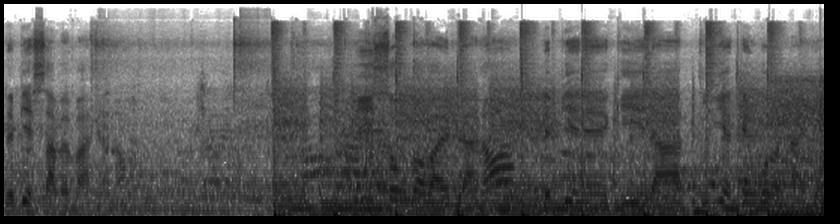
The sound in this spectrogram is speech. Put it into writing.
လက်ပြစားပဲပါဗျာနော်ပြီးဆုံးတော့ပါဗျာနော်လက်ပြနဲ့ကြီးတာဒုတိယတင်ဖို့နိုင်ပြီ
